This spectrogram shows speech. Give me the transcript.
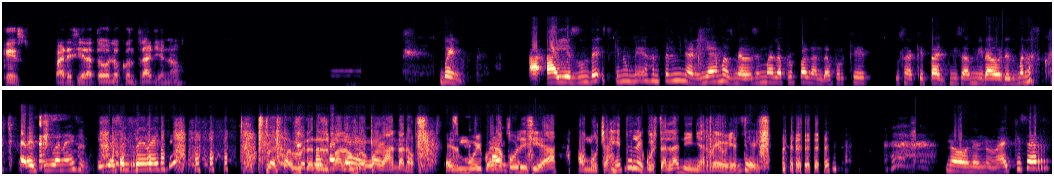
que pareciera todo lo contrario, ¿no? Bueno, ahí es donde es que no me dejan terminar y además me hacen mala propaganda porque, o sea, ¿qué tal? Mis admiradores van a escuchar esto y van a decir que yo soy rebelde. Pero, no es mala propaganda, no. Es muy buena publicidad. A mucha gente le gustan las niñas rebeldes. No, no, no. Hay que ser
